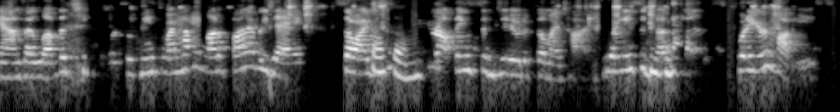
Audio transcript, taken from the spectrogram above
and I love the team that works with me. So I have a lot of fun every day. So I just Awesome. figure out things to do to fill my time. Do you have any suggestions? what are your hobbies?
